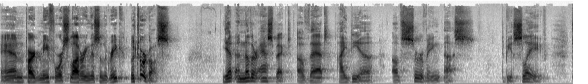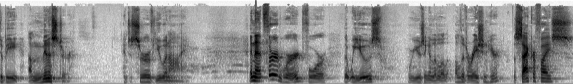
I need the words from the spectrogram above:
and pardon me for slaughtering this in the Greek, liturgos. Yet another aspect of that idea of serving us, to be a slave, to be a minister, and to serve you and I. And that third word for that we use, we're using a little alliteration here the sacrifice,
